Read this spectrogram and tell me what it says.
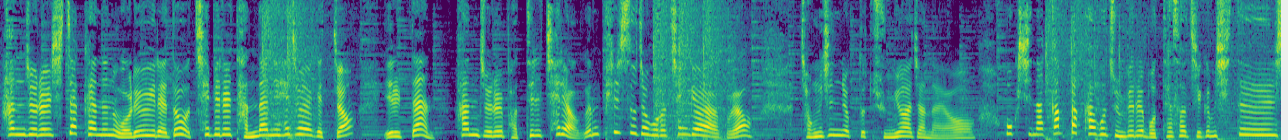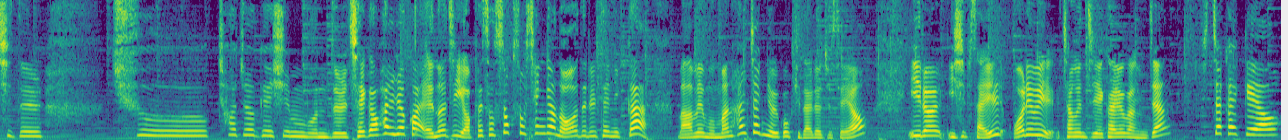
한 주를 시작하는 월요일에도 채비를 단단히 해줘야겠죠? 일단 한 주를 버틸 체력은 필수적으로 챙겨야 하고요. 정신력도 중요하잖아요. 혹시나 깜빡하고 준비를 못해서 지금 시들시들 축 처져 계신 분들 제가 활력과 에너지 옆에서 쏙쏙 챙겨 넣어 드릴 테니까 마음의 문만 활짝 열고 기다려 주세요. 1월 24일 월요일 정은지의 가요 광장 시작할게요.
